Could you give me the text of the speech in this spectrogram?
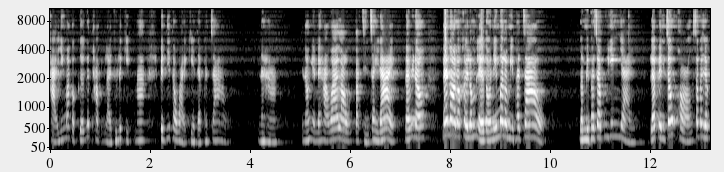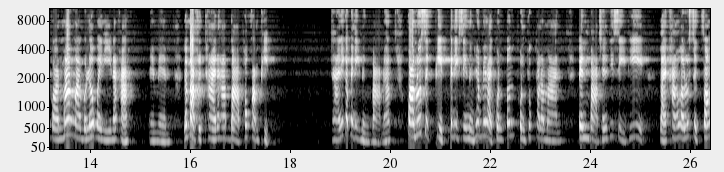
ขายยิ่งมากกว่าเกลือก็ทำอีกหลายธุรกิจมาก เป็นที่ถวายเกียรติแด่พระเจ้านะคะพี่น้องเห็นไหมคะว่าเราตัดสินใจได้นะพี่น้องแน่นอนเราเคยล้มเหลวตอนนี้เมื่อเรามีพระเจ้า เรามีพระเจ้าผู้ยิ่งใหญ่ และเป็นเจ้าของทรัพยากรมากมายบนโลกใบนี้นะคะเอเมนแล้วบาปสุดท้ายนะคะบาปเพราะความผิด นะนี่ก็เป็นอีกหนึ่งบาปนะความรู้สึกผิดเป็นอีกสิ่งหนึ่งที่ทำให้หลายคนต้นทนทุกข์ทรมาน เป็นบาปชนิดที่สี่ที่หลายครั้งเรารู้สึกฟ้อง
